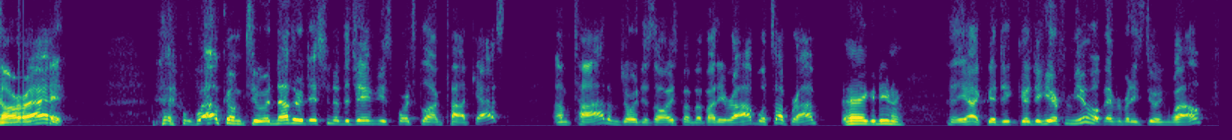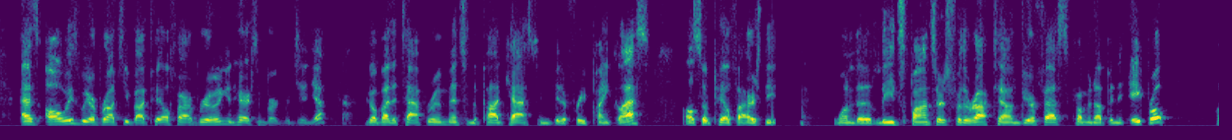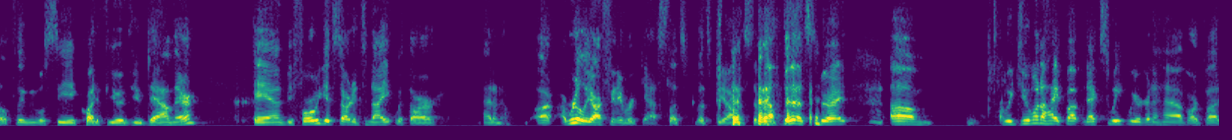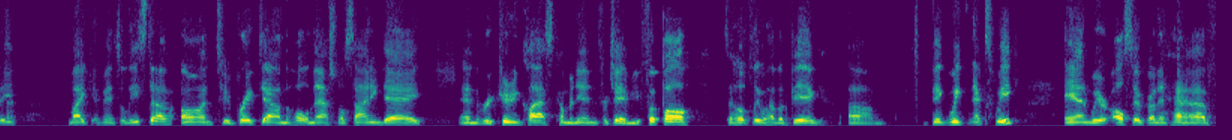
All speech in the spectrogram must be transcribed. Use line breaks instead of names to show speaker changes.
All right. Welcome to another edition of the JMU Sports Blog podcast. I'm Todd. I'm joined as always by my buddy Rob. What's up, Rob?
Hey, good evening.
Yeah, good to, good to hear from you. Hope everybody's doing well. As always, we are brought to you by Pale Fire Brewing in Harrisonburg, Virginia. Go by the tap room, mention the podcast, and you get a free pint glass. Also, Pale Fire is the one of the lead sponsors for the Rocktown Beer Fest coming up in April. Hopefully, we will see quite a few of you down there. And before we get started tonight with our, I don't know, our, really our favorite guest. Let's let's be honest about this, right? Um, we do want to hype up next week. We are going to have our buddy Mike Evangelista on to break down the whole National Signing Day and the recruiting class coming in for JMU football. So hopefully we'll have a big um, big week next week, and we are also going to have.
